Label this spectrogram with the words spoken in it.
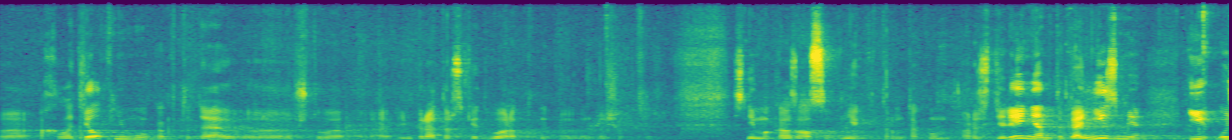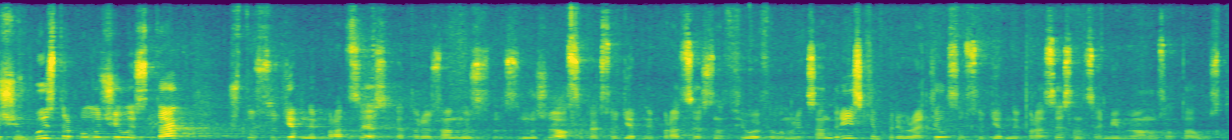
э, охладел к нему как-то, да, э, что императорский двор э, значит, с ним оказался в некотором таком разделении, антагонизме. И очень быстро получилось так, что судебный процесс, который замышлялся как судебный процесс над Феофилом Александрийским, превратился в судебный процесс над самим Иваном Златоустом.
